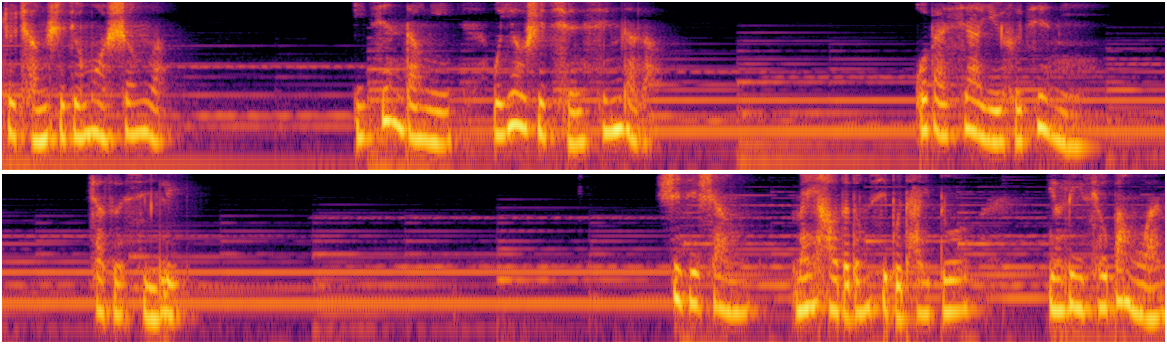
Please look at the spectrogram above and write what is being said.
这城市就陌生了。一见到你，我又是全新的了。我把下雨和见你叫做洗礼。世界上美好的东西不太多，有立秋傍晚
